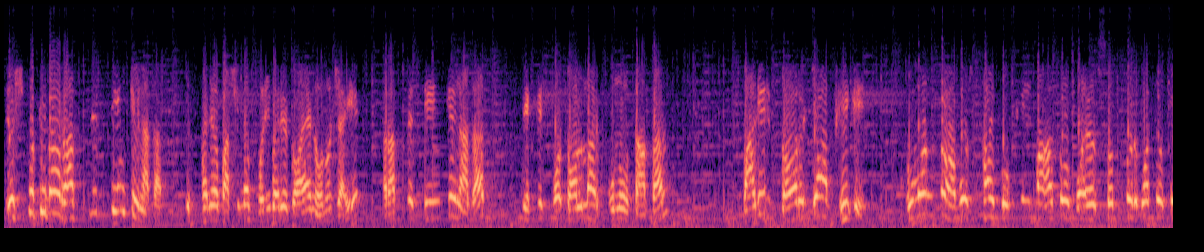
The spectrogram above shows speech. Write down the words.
বৃহস্পতিবার রাত্রে তিনটে নাগাদ, স্থানীয় বাসিন্দা পরিবারের বয়ান অনুযায়ী রাত্রে তিনটে নাগাদ একটি তলমার কোনো তাঁতাল বাড়ির দরজা ভেঙে ঘুমন্ত অবস্থায় দক্ষিণ মাহাতো বয়স সত্তর বছরকে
